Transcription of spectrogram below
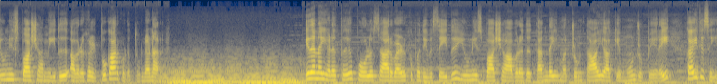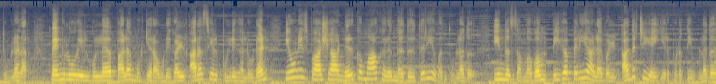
யூனிஸ் பாஷா மீது அவர்கள் புகார் கொடுத்துள்ளனர். இதனையடுத்து போலீசார் வழக்கு பதிவு செய்து யூனிஸ் பாஷா அவரது தந்தை மற்றும் தாய் ஆகிய மூன்று பேரை கைது செய்துள்ளனர். பெங்களூரில் உள்ள பல முக்கிய ரவுடிகள் அரசியல் புள்ளிகளுடன் யூனிஸ் பாஷா நெருக்கமாக இருந்தது தெரியவந்துள்ளது. இந்த சம்பவம் மிகப்பெரிய அளவில் அதிர்ச்சியை ஏற்படுத்தியுள்ளது.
